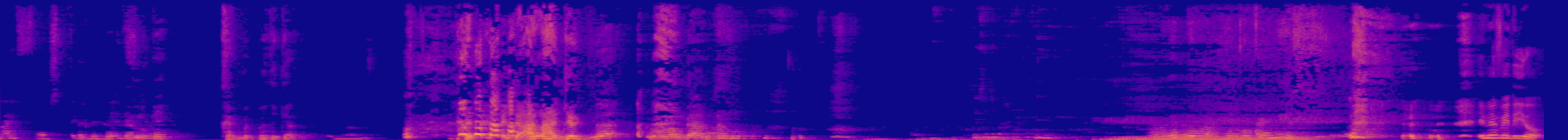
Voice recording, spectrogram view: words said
Life for stick Ya lu kayak keren banget berarti kak. eh jangan anjir gila. Lu orang ganteng. Gue belum gue komis. Ini video.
